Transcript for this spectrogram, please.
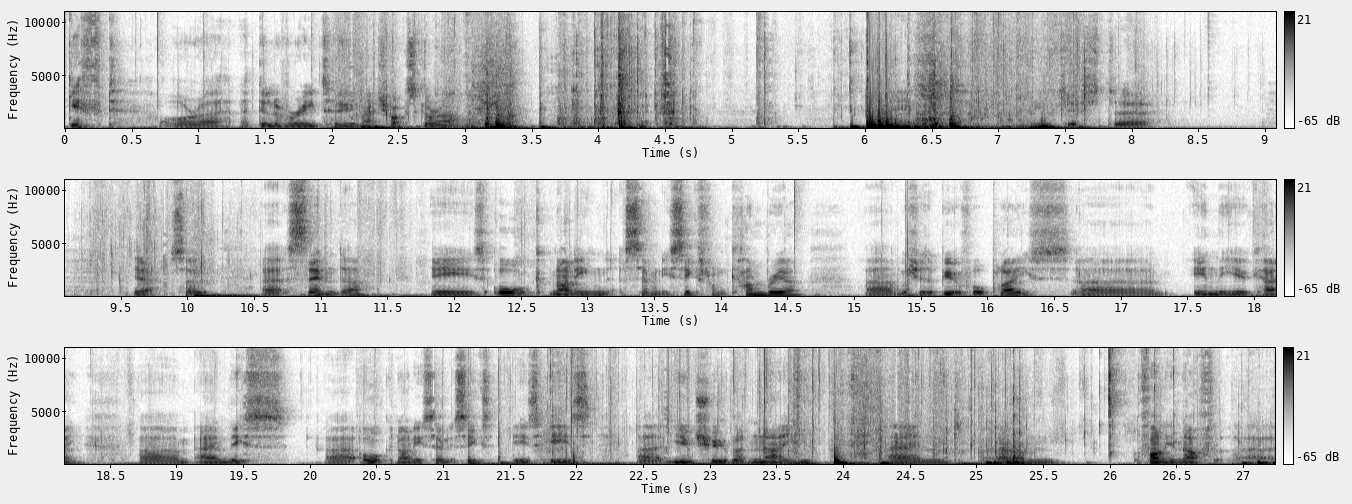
gift or a, a delivery to Matchbox Garage. Just uh, yeah, so uh, sender is Orc 1976 from Cumbria um, which is a beautiful place um, in the UK. Um, and this uh, Orc 1976 is his uh, YouTuber name. And um, funnily enough, uh,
